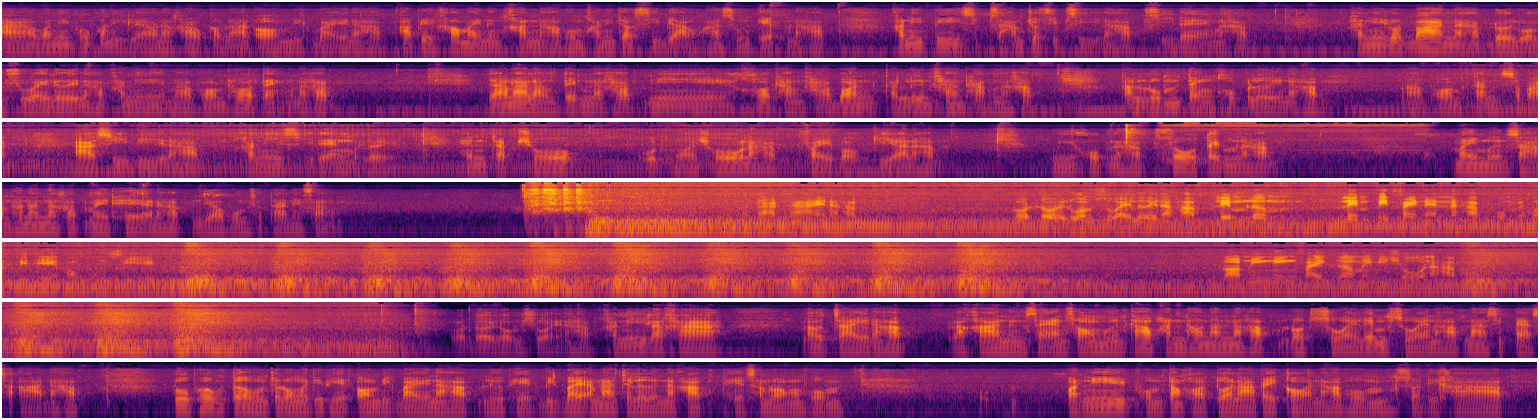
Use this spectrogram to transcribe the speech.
อ่าวันนี้พบกันอีกแล้วนะครับ กับร้านออมบิ๊กไบนะครับ อัปเดตเข้าใหม่หนึ่งคันนะครับผม คันนี้เจ้า CBR 50F นะครับ คันนี้ปี 13.14 นะครับ สีแดงนะครับ คันนี้รถบ้านนะครับ โดยรวมสวยเลยนะครับ คันนี้มาพร้อมท่อแต่งนะครับ ยางหน้าหลังเต็มนะครับ มีครอบถังคาร์บอนกันลื่นข้างถังนะครับ กันล้มแต่งครบเลยนะครับ มาพร้อมกันสะบัด RCB นะครับ คันนี้สีแดงหมดเลยแฮนด์จับโชค อุดหัวโชคนะครับ ไฟบอกเกียร์นะครับ มีครบนะครับ โซ่เต็มนะครับ ไม่หมื่นสามเท่านั้นนะครับ ไม่แท้นะครับ เดี๋ยวผมสตาร์ทให้ฟัง สตาร์ทง่ายนะครับ รถโดยรวมสวยเลยนะครับ เล่มเริ่มเล่มปิดไฟแนนซ์นะครับ ผมเป็นคนปิดเองของกรุงศรีรอบนิ่ง ๆ ไฟเครื่องไม่มีโชว์นะครับ รถโดยรวมสวยนะครับ คันนี้ราคาเราใจนะครับ ราคา 1 2 9 0 0 0 เท่านั้นนะครับ รถสวยเล่มสวยนะครับ หน้า 18 สะอาดนะครับ รูปเพิ่มเติมผมจะลงไว้ที่เพจออมบิ๊กไบนะครับ หรือเพจบิ๊กไบอำนาจเจริญนะครับ เพจสำรองของผม วันนี้ผมต้องขอตัวลาไปก่อนนะครับผม สวัสดีครับ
